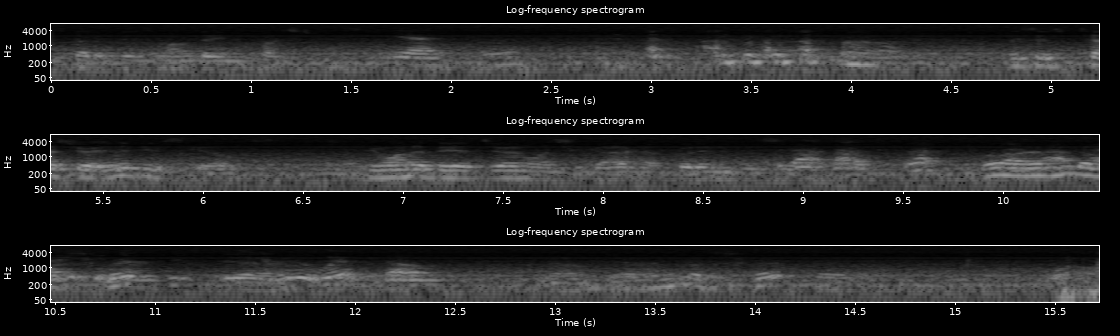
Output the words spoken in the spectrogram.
instead of these mundane questions? Yes this is test your interview skills. If you want to be a journalist, you got to have good interview skills. That, that's, that's, well, I haven't got a script. Yeah. With, though. No? Yeah, I haven't got a script. Wow.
